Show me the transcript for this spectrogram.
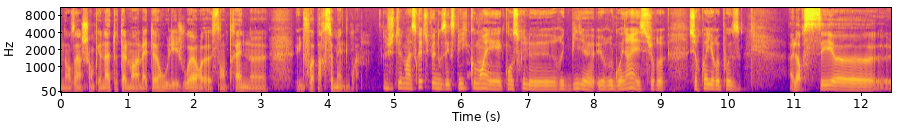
dans un championnat totalement amateur où les joueurs s'entraînent une fois par semaine. Justement, est-ce que tu peux nous expliquer comment est construit le rugby uruguayen et sur, sur quoi il repose? Alors c'est euh,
